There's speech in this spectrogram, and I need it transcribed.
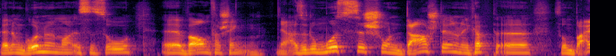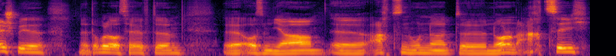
denn im Grunde genommen ist es so, äh, warum verschenken? Ja, also du musst es schon darstellen und ich habe äh, so ein Beispiel, eine Doppelhaushälfte äh, aus dem Jahr 1889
